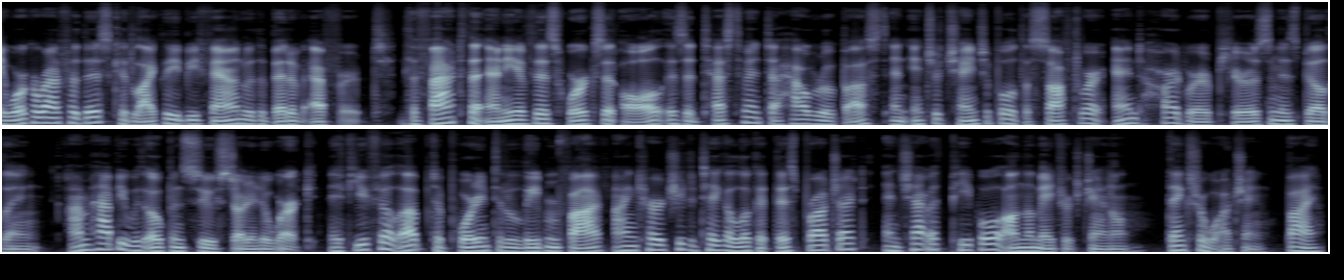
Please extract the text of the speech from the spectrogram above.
A workaround for this could likely be found with a bit of effort. The fact that any of this works at all is a testament to how robust and interchangeable the software and hardware Purism is building. I'm happy with OpenSUSE starting to work. If you feel up to porting to the Librem 5, I encourage you to take a look at this project and chat with people on the Matrix channel. Thanks for watching. Bye.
